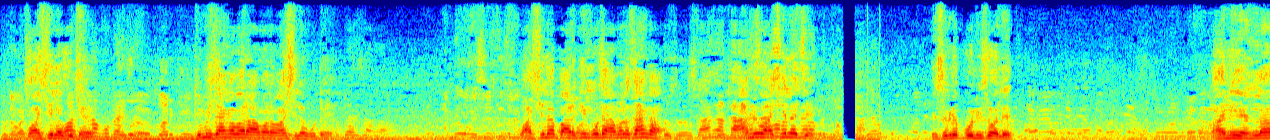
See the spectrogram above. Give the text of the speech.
कुठं? वाशीला कुठे आहे? पार्किंग तुम्ही सांगा बरं आम्हाला वाशीला कुठे आहे. वाशीला पार्किंग कुठे आम्हाला सांगा. आम्ही वाशीलाच आहे. हे सगळे पोलीसवाले आहेत. आणि यांना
